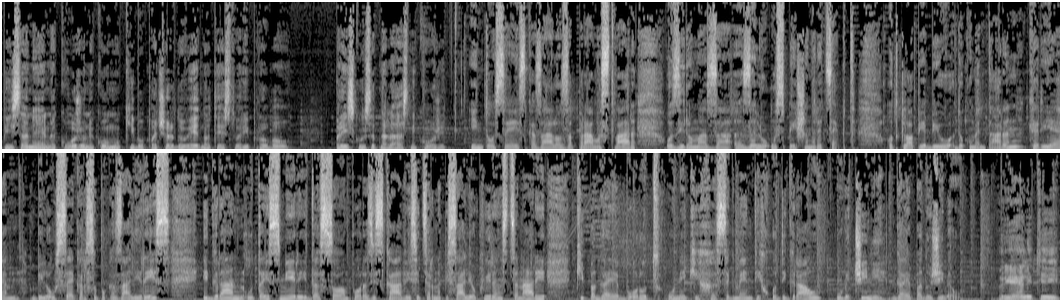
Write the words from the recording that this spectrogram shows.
pisane na kožo nekomu, ki bo pač radovedno te stvari probal preizkusiti na lastni koži. In to se je izkazalo za pravo stvar oziroma za eh, zelo uspešen recept. Odklop je bil dokumentaren, ker je bilo vse, kar so pokazali, res. Igran v tej smeri, da so po raziskavi sicer napisali okviren scenarij, ki pa ga je Borut v nekih segmentih odigral, v večini ga je pa doživel. Reality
